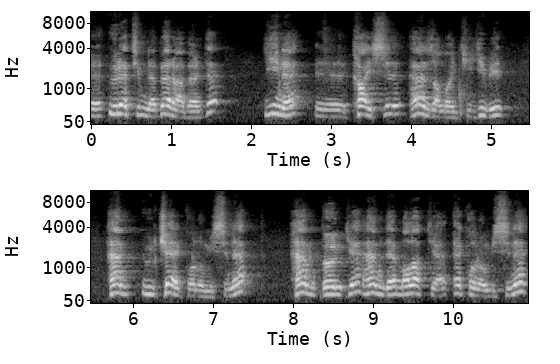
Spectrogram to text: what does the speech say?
e, üretimle beraber de yine e, kayısı her zamanki gibi hem ülke ekonomisine hem bölge hem de Malatya ekonomisine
